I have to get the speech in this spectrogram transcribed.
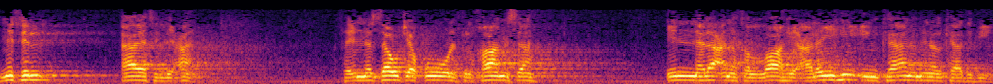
مثل آية اللعان. فإن الزوج يقول في الخامسة إن لعنة الله عليه إن كان من الكاذبين.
